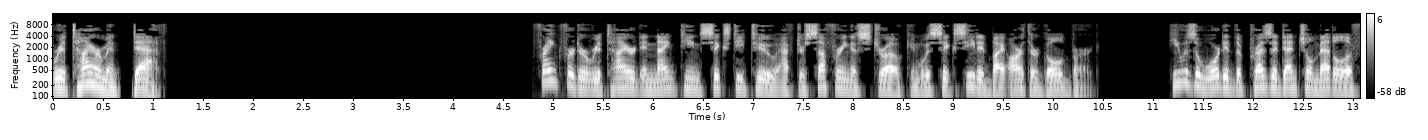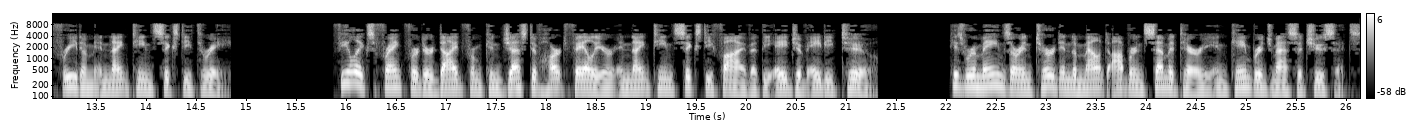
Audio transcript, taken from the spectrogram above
Retirement, death Frankfurter retired in 1962 after suffering a stroke and was succeeded by Arthur Goldberg. He was awarded the Presidential Medal of Freedom in 1963. Felix Frankfurter died from congestive heart failure in 1965 at the age of 82. His remains are interred in the Mount Auburn Cemetery in Cambridge, Massachusetts.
